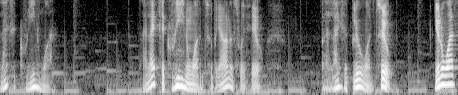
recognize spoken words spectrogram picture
I like the green one. I like the green one, to be honest with you. But I like the blue one, too. You know what?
